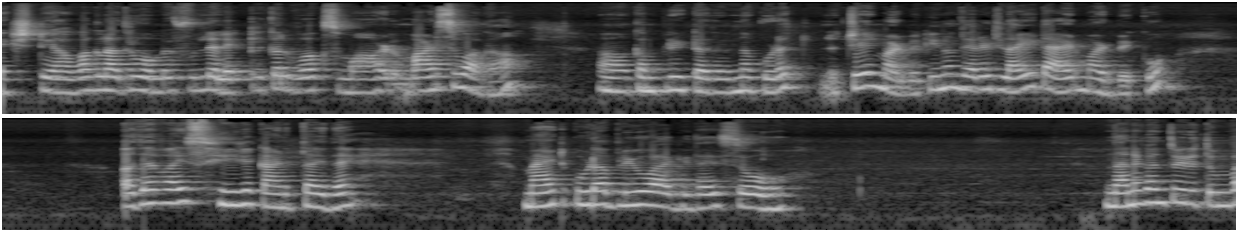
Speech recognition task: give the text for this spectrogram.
ನೆಕ್ಸ್ಟ್ ಯಾವಾಗಲಾದರೂ ಒಮ್ಮೆ ಫುಲ್ ಎಲೆಕ್ಟ್ರಿಕಲ್ ವರ್ಕ್ಸ್ ಮಾಡಿ, ಮಾಡಿಸುವಾಗ ಕಂಪ್ಲೀಟ್ ಅದನ್ನು ಕೂಡ ಚೇಂಜ್ ಮಾಡಬೇಕು. ಇನ್ನೊಂದು ಎರಡು ಲೈಟ್ ಆ್ಯಡ್ ಮಾಡಬೇಕು. ಅದರ್ವೈಸ್ ಹೀಗೆ ಕಾಣ್ತಾ ಇದೆ. ಮ್ಯಾಟ್ ಕೂಡ ಬ್ಲೂ ಆಗಿದೆ ಸೊ ನನಗಂತೂ ಇದು ತುಂಬ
